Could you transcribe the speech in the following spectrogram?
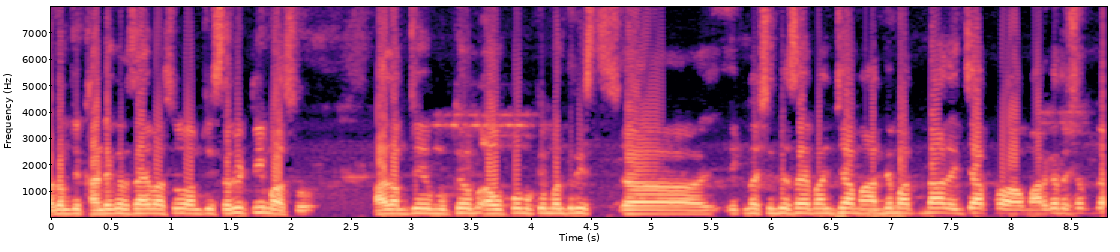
आज आमचे खांडेकर साहेब असो आमची सर्व टीम असो आज आमचे मुख्य उपमुख्यमंत्री एकनाथ शिंदे साहेबांच्या माध्यमातून त्यांच्या प- मार्गदर्शनात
